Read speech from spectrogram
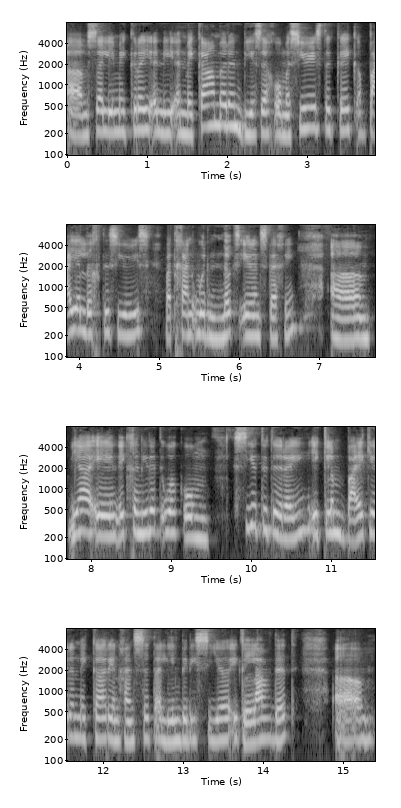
um sal jy my kry in die in my kamer en besig om 'n series te kyk, 'n baie ligte series wat gaan oor niks ernstig nie. Um ja, en ek geniet dit ook om see toe te ry. Ek klim baie keer in my kar en gaan sit alleen by die see. Ek love dit. Um,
